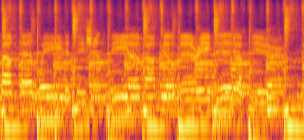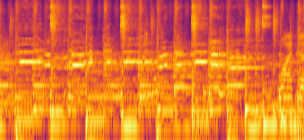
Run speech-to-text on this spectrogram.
about and waited patiently about till Mary did appear. Why does?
